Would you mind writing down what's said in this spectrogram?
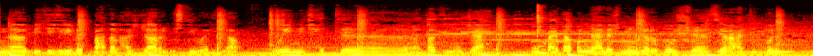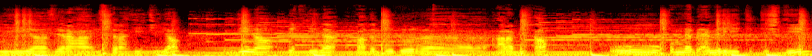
قمنا بتجربة بعض الأشجار الاستوائية وين نجحت آه، عطات النجاح. ومن بعد قلنا علاش ما نجربوش آه، زراعة البن اللي هي زراعة استراتيجية. بدينا باقتناء بعض البذور آه، أرابيكا وقمنا بعملية التشتيل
